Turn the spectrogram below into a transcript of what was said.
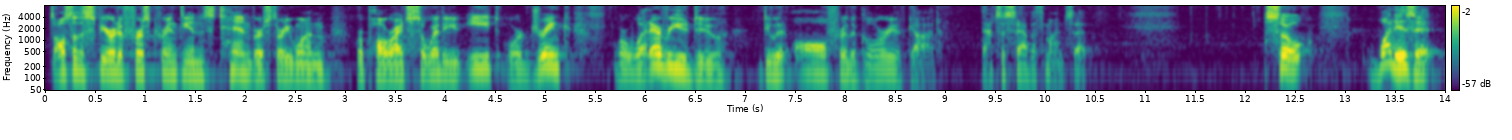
It's also the spirit of 1 Corinthians 10, verse 31, where Paul writes So whether you eat or drink or whatever you do, do it all for the glory of God. That's a Sabbath mindset. So, what is it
